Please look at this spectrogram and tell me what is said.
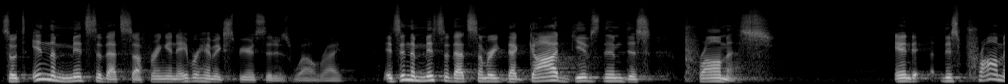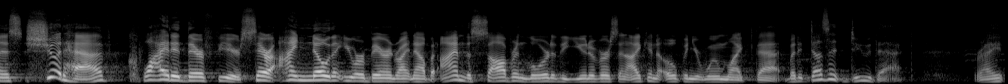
So, it's in the midst of that suffering, and Abraham experienced it as well, right? It's in the midst of that suffering that God gives them this promise and this promise should have quieted their fear. Sarah, I know that you are barren right now, but I'm the sovereign Lord of the universe and I can open your womb like that. But it doesn't do that, right?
